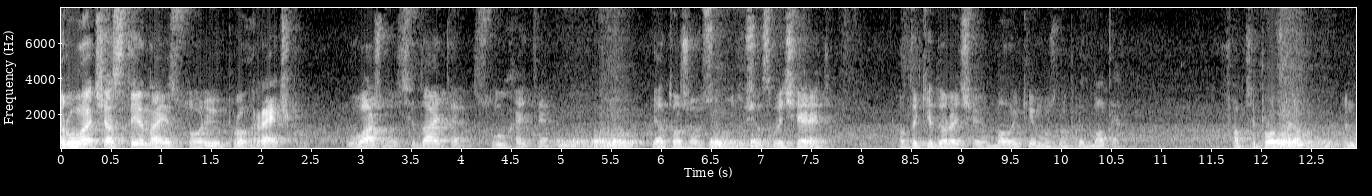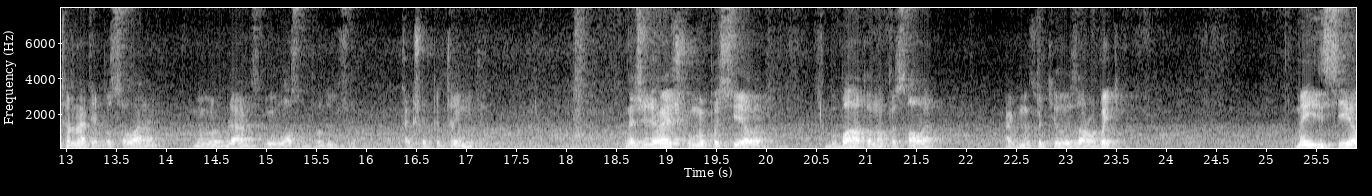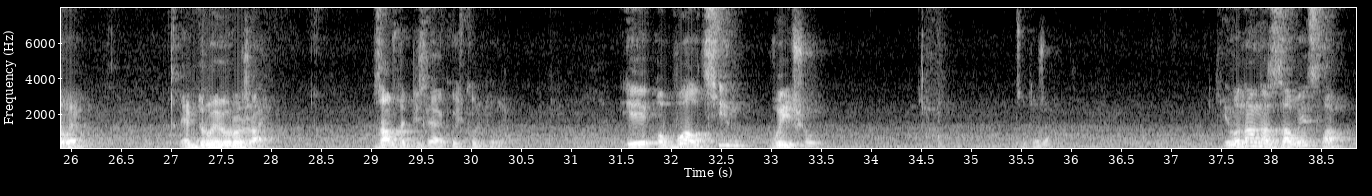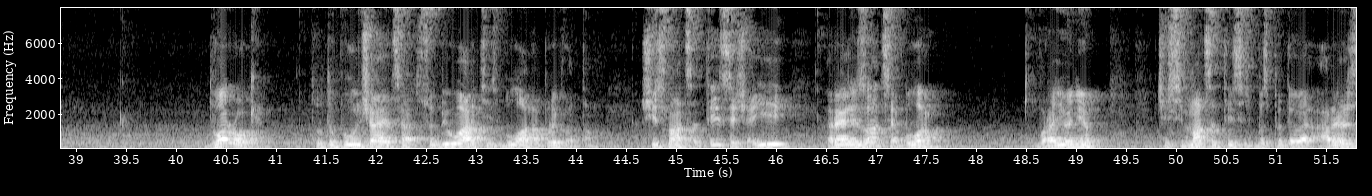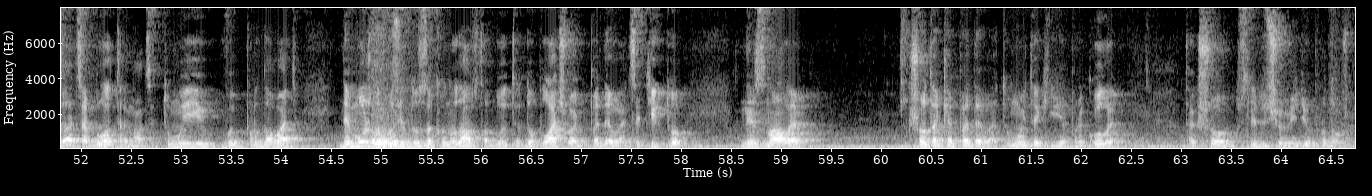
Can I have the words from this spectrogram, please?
Друга частина історії про гречку. Уважно сідайте, слухайте. Я теж ось буду зараз вечерять. Отакі, до речі, балики можна придбати. В шапці профіля. В інтернеті посилання. Ми виробляємо свою власну продукцію. Так що підтримуйте. Значить, гречку ми посіяли, бо багато написали, як ми хотіли заробити. Ми її сіяли як другий урожай. Завжди після якоїсь культури. І обвал цін вийшов. Це теж. І вона в нас зависла два роки. Тобто, виходить, собівартість була, наприклад, там 16 тисяч, а її реалізація була в районі чи 17 тисяч без ПДВ, а реалізація була 13. Тому її продавати не можна, бо згідно законодавства будете доплачувати ПДВ. Це ті, хто не знали, що таке ПДВ. Тому і такі є приколи. Так що в слідчому відео продовжимо.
